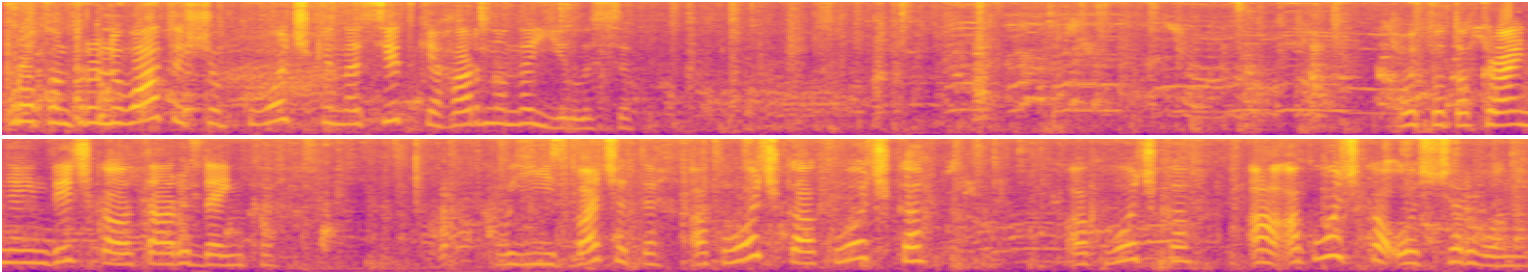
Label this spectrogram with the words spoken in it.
проконтролювати, щоб квочки на сітки гарно наїлися. Ось тут крайня індичка, ота руденька. Їсть, бачите? А квочка, а квочка, а квочка. А, а квочка ось червона.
